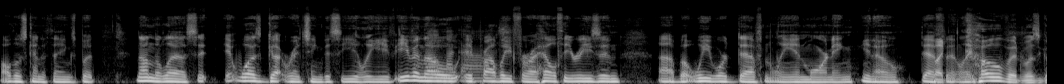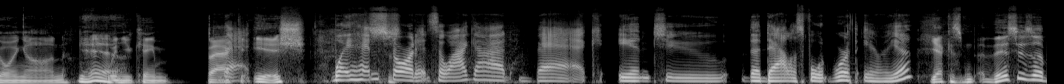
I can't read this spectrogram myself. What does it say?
all those kind of things. But nonetheless, it it was gut wrenching to see you leave, even Oh though my it probably for a healthy reason. Uh, but we were definitely in mourning. You know, But definitely. COVID was going on Yeah. when you came back Back. ish. Well, it hadn't So- started, so I got back into the Dallas Fort Worth area. Yeah, because this is a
